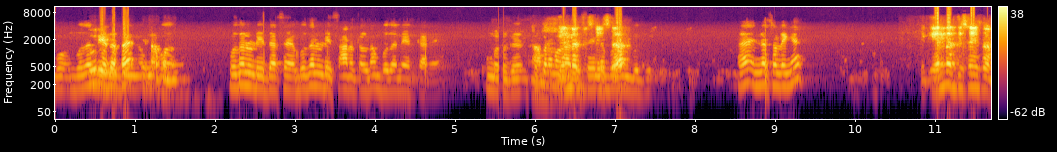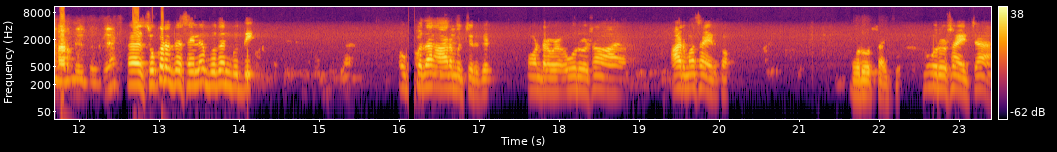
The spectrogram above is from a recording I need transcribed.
பு- புதன் சூரிய தசை என்ன பண்ணும்? புதனுடைய தசை புதனுடைய சாரத்தில் தான் புதனே இருக்காரு. உங்களுக்கு? புதன் புத்தி. என்ன சொல்றீங்க? என்ன திசை சார் நடந்துட்டு இருக்கு? சுக்கிர திசையில புதன் புத்தி. இப்பதான் ஆரம்பிச்சிருக்கு. ஒன்றரை ஒரு வருஷம் ஆறு மாசம் ஆயிருக்கும். ஒரு வருஷம் ஆயிடுச்சு. ஒரு வருஷம் ஆயிடுச்சா?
